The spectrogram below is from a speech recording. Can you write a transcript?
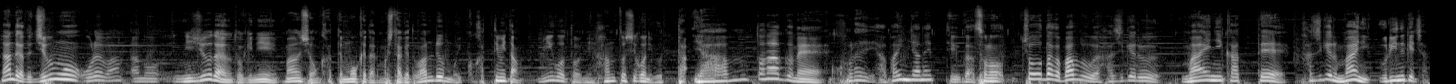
なんでかって自分も俺はあの20代の時にマンション買って儲けたりもしたけどワンルームも1個買ってみたの見事に半年後に売った。いやなんとなくね。これやばいんじゃねっていうかそのちょうどバブルが弾ける前に買って弾ける前に売り抜けちゃっ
